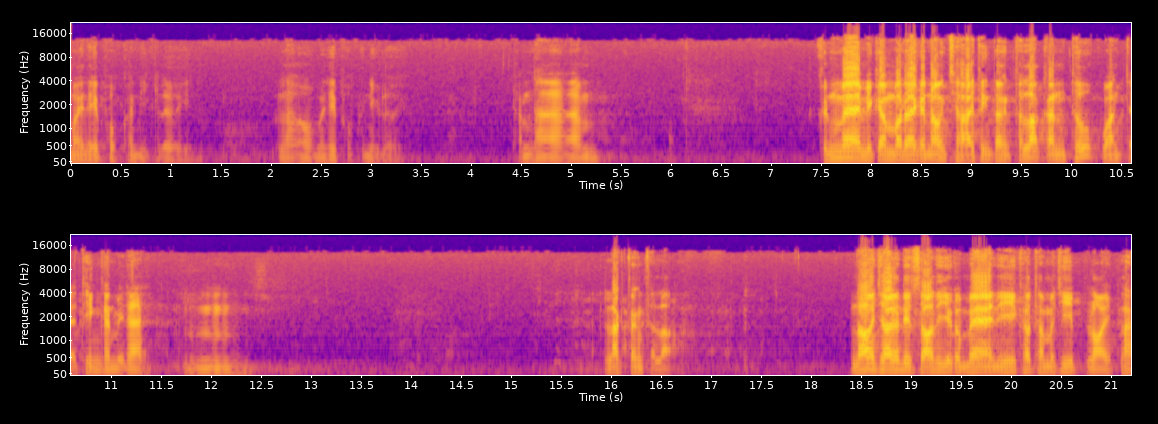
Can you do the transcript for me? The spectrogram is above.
ไม่ได้พบกันอีกเลย เราไม่ได้พบกันอีกเลยคำถามคุณแม่มีกรรมอะไรกับน้องชาย ถึงต้องทะเลาะกันทุกวันแต่ทิ้งกันไม่ได้ อืม รักตั้งทะเลาะ น้องชายคนที่สองที่อยู่กับแม่นี้เขาทำอาชีพปล่อยพระ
